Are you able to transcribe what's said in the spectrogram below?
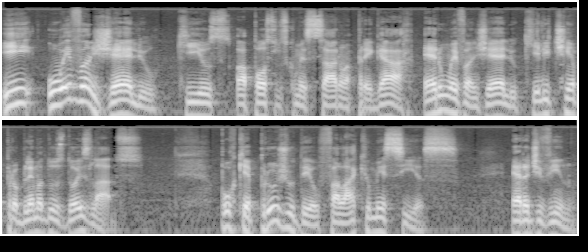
E o evangelho que os apóstolos começaram a pregar era um evangelho que ele tinha problema dos dois lados. Porque para o judeu falar que o Messias era divino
